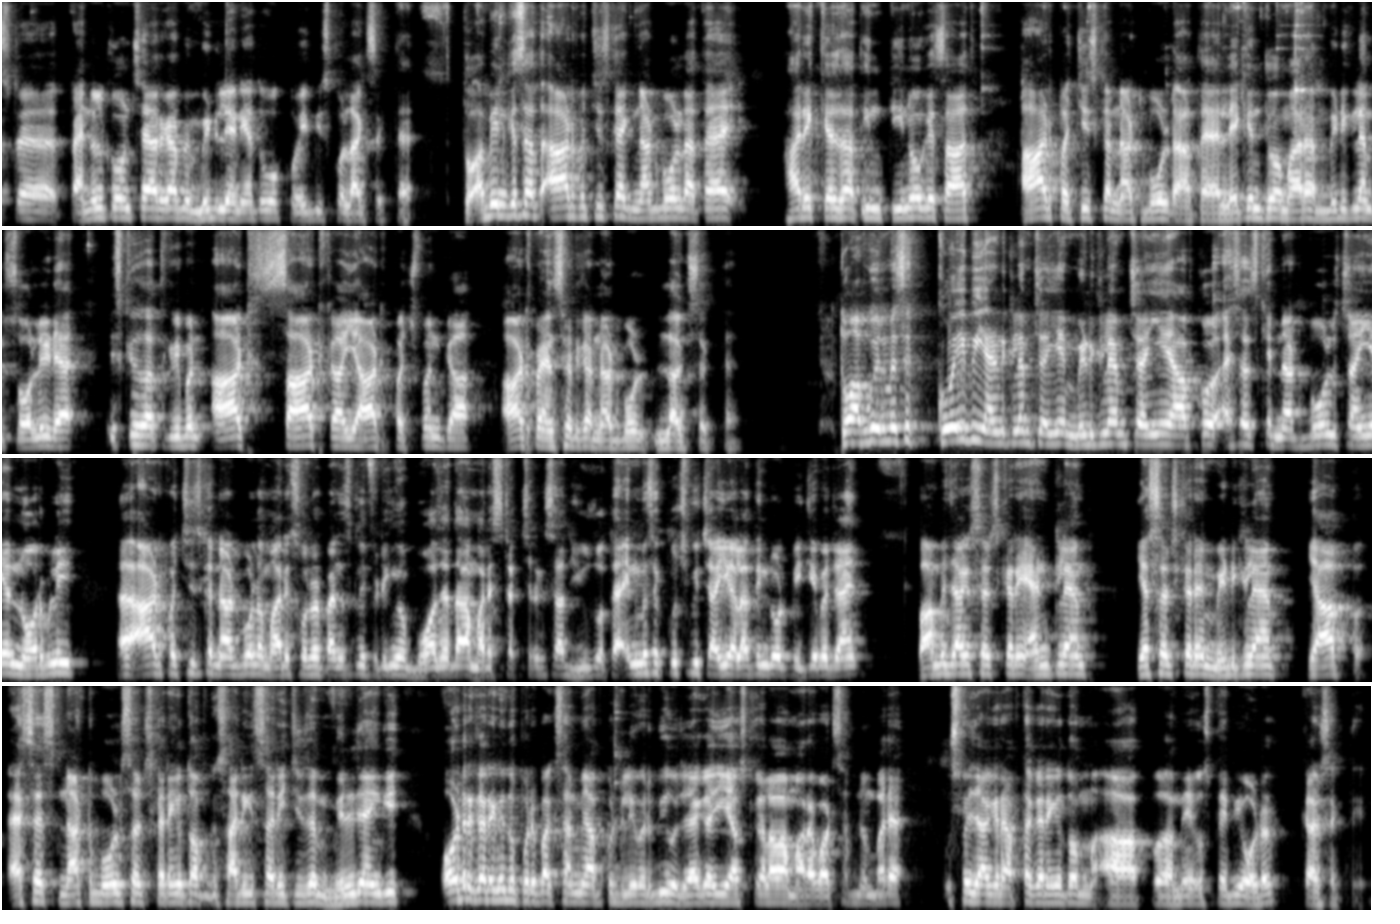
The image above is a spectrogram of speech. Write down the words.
पैनल कौन सा है, अगर आपने मिड लेनी है तो वो कोई भी इसको लग सकता है। तो अभी इनके साथ आठ पच्चीस का एक नट बोल्ट आता है, हर एक के साथ इन तीनों के साथ आठ पच्चीस का नट बोल्ट आता है, लेकिन जो हमारा मिड क्लैम सॉलिड है, इसके साथ तकरीबन आठ साठ का या आठ पचपन का, आठ पैंसठ का नट बोल्ट लग सकता है। तो आपको इनमें से कोई भी एंड क्लैम चाहिए, मिड क्लैम चाहिए, आपको एस एस के नट बोल्ट चाहिए, नॉर्मली आठ पच्चीस का नट बोल्ट हमारे सोलर पैनल की फिटिंग में बहुत ज़्यादा हमारे स्ट्रक्चर के साथ यूज़ होता है। इनमें से कुछ भी चाहिए, अलादीन डॉट पीके पे जाएँ, वहाँ पे जाकर सर्च करें एंड क्लैम्प या सर्च करें मिड क्लैम्प या आप S S nut bolt search करेंगे तो आपको सारी सारी चीज़ें मिल जाएँगी। ऑर्डर करेंगे तो पूरे पाकिस्तान में आपको डिलीवर भी हो जाएगा। या उसके अलावा हमारा व्हाट्सएप नंबर है। उस पर जाकर रब्ता करेंगे तो हम आप, हमें उस पर भी ऑर्डर कर सकते हैं।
